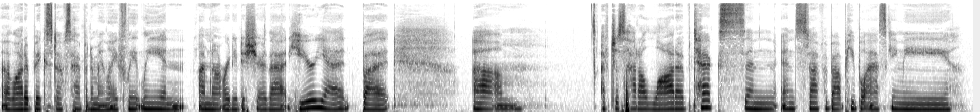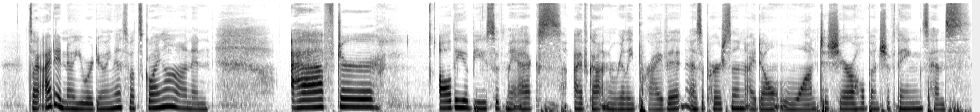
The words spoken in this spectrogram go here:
a lot of big stuff's happened in my life lately, and I'm not ready to share that here yet. But um, I've just had a lot of texts and, and stuff about people asking me, it's like, I didn't know you were doing this. What's going on? And after all the abuse with my ex, I've gotten really private as a person. I don't want to share a whole bunch of things, hence,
